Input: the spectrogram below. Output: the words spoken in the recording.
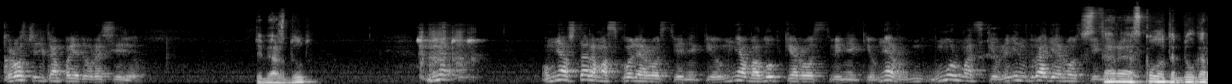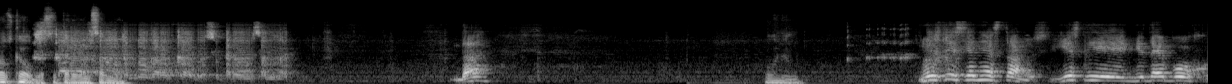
К родственникам поеду в Россию. Тебя ждут? У меня, у меня в Старом Осколе родственники, у меня в Алубке родственники, у меня в в Мурманске, в Ленинграде родственники. Старый оскол. Это Белгородская область, это рядом со мной. Да? Понял. Но здесь я не останусь. Если, не дай бог,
